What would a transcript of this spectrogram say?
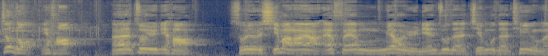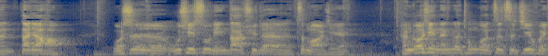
郑总你好，哎，朱宇你好，所有喜马拉雅 FM 妙语连珠的节目的听友们，大家好，我是无锡苏宁大区的郑宝杰。很高兴能够通过这次机会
